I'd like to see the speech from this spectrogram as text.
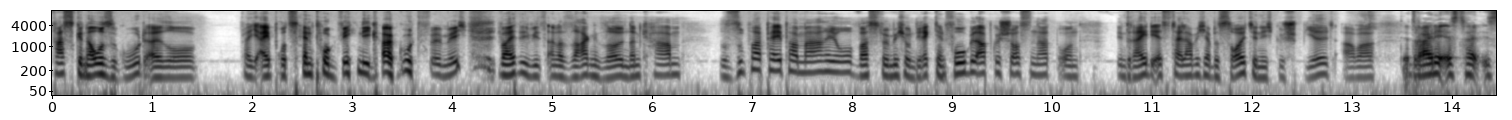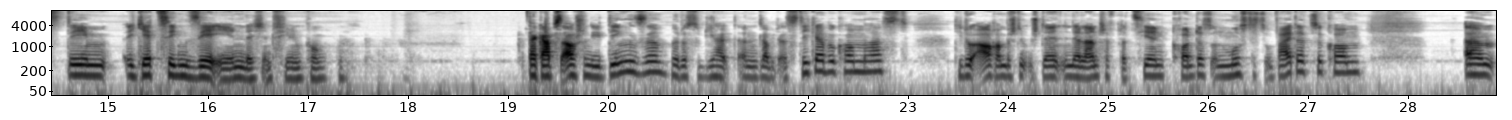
fast genauso gut, also vielleicht ein Prozentpunkt weniger gut für mich. Ich weiß nicht, wie ich es anders sagen soll. Und dann kam so Super Paper Mario, was für mich schon direkt den Vogel abgeschossen hat und den 3DS-Teil habe ich ja bis heute nicht gespielt, aber. Der 3DS-Teil ist dem jetzigen sehr ähnlich in vielen Punkten. Da gab es auch schon die Dingse, nur dass du die halt dann, glaube ich, als Sticker bekommen hast, die du auch an bestimmten Stellen in der Landschaft platzieren konntest und musstest, um weiterzukommen. Ähm,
